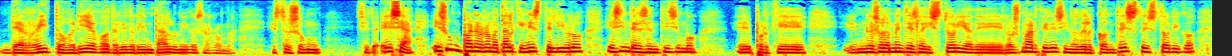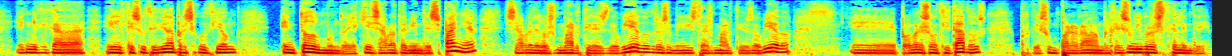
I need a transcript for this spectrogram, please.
de rito griego, de rito oriental, unidos a Roma. Estos son o sea, es un panorama tal que en este libro es interesantísimo eh, porque no solamente es la historia de los mártires, sino del contexto histórico en el que cada, en el que sucedió la persecución en todo el mundo. Y aquí se habla también de España, se habla de los mártires de Oviedo, de los ministros mártires de Oviedo, eh, por lo menos son citados, porque es un panorama muy, es un libro excelente.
